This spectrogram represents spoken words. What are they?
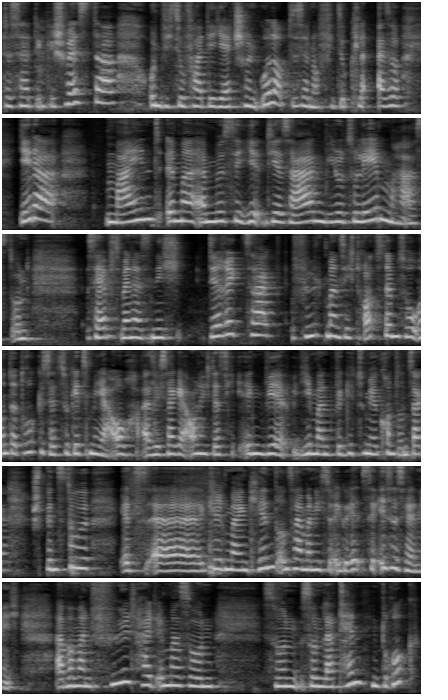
das hat die Geschwister und wieso fahrt ihr jetzt schon in Urlaub, das ist ja noch viel zu klein. Also jeder meint immer, er müsse dir sagen, wie du zu leben hast und selbst wenn er es nicht direkt sagt, fühlt man sich trotzdem so unter Druck gesetzt. So geht's mir ja auch. Also ich sage ja auch nicht, dass irgendwie jemand wirklich zu mir kommt und sagt, spinnst du, jetzt äh, krieg mal ein Kind und sei mal nicht so egoistisch. Ist es ja nicht. Aber man fühlt halt immer so einen so ein, so einen latenten Druck.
